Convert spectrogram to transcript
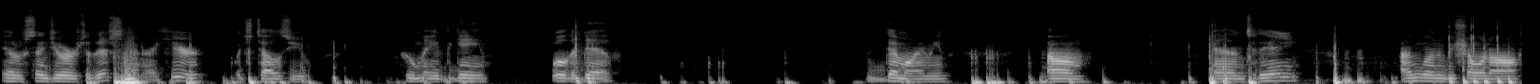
it'll send you over to this sign right here, which tells you who made the game. Well, the dev demo, I mean. Um, and today I'm going to be showing off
